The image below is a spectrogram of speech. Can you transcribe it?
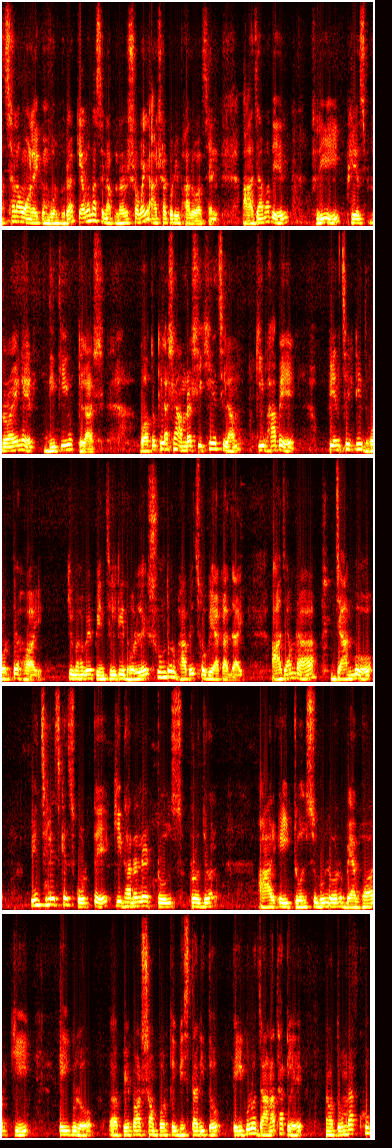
আসসালামু আলাইকুম বন্ধুরা, কেমন আছেন আপনারা সবাই? আশা করি ভালো আছেন। আজ আমাদের ফ্রি ফেস ড্রয়িং এর দ্বিতীয় ক্লাস। গত ক্লাসে আমরা শিখিয়েছিলাম কীভাবে পেন্সিলটি ধরতে হয়, কীভাবে পেন্সিলটি ধরলে সুন্দরভাবে ছবি আঁকা যায়। আজ আমরা জানব পেন্সিল স্কেচ করতে কি ধরনের টুলস প্রয়োজন, আর এই টুলসগুলোর ব্যবহার কি, এইগুলো পেপার সম্পর্কে বিস্তারিত, এইগুলো জানা থাকলে তোমরা খুব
